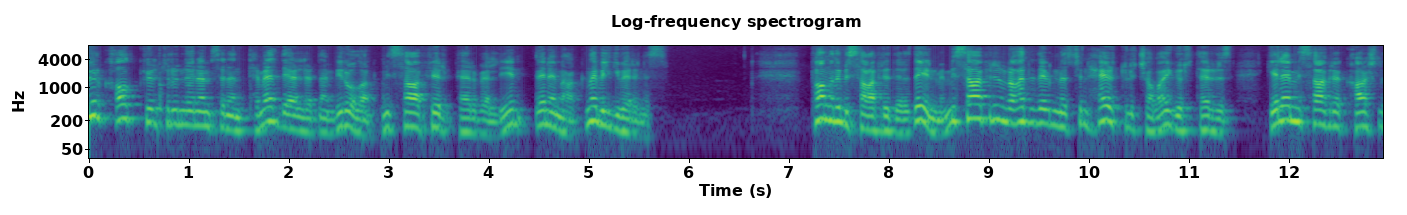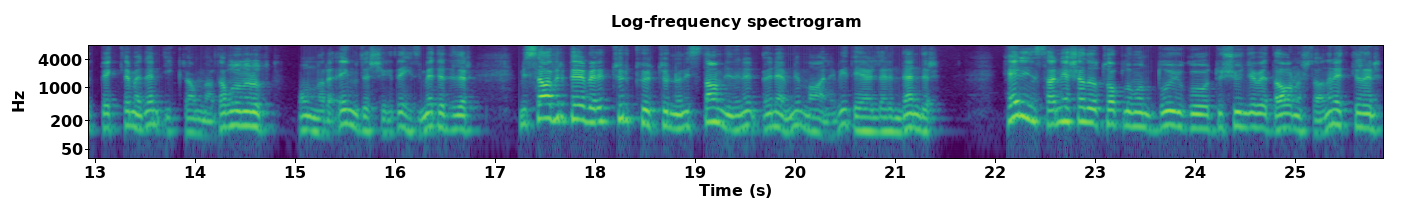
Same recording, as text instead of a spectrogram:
Türk halk kültüründe önemsenen temel değerlerden biri olan misafirperverliğin önemi hakkında bilgi veriniz. Tanrı misafir ederiz değil mi? Misafirin rahat edebilmesi için her türlü çabayı gösteririz. Gelen misafire karşılık beklemeden ikramlarda bulunuruz. Onlara en güzel şekilde hizmet edilir. Misafirperverlik Türk kültürünün İslam dininin önemli manevi değerlerindendir. Her insan yaşadığı toplumun duygu, düşünce ve davranışlarından etkilenir.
